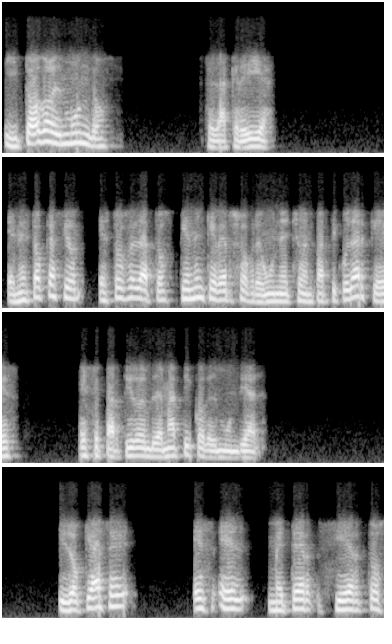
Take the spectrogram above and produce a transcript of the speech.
Y todo el mundo se la creía. En esta ocasión, estos relatos tienen que ver sobre un hecho en particular, que es ese partido emblemático del Mundial. Y lo que hace es él meter ciertos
